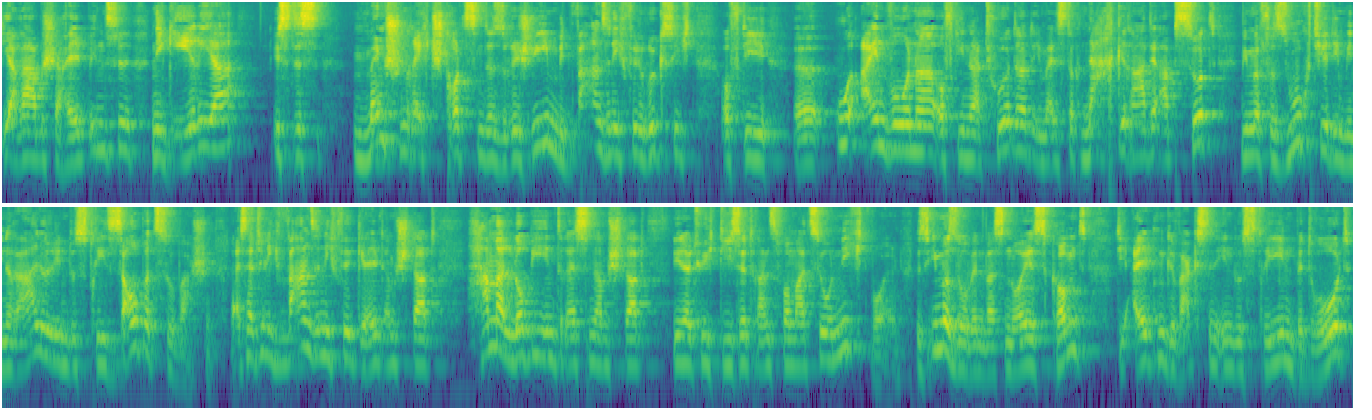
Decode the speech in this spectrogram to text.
Die arabische Halbinsel? Nigeria? Ist es menschenrechtsstrotzendes Regime mit wahnsinnig viel Rücksicht auf die äh, Ureinwohner, auf die Natur dort. Ich meine, es ist doch nachgerade absurd, wie man versucht, hier die Mineralölindustrie sauber zu waschen. Da ist natürlich wahnsinnig viel Geld am Start, Hammer Lobbyinteressen am Start, die natürlich diese Transformation nicht wollen. Das ist immer so, wenn was Neues kommt, die alten gewachsenen Industrien bedroht,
